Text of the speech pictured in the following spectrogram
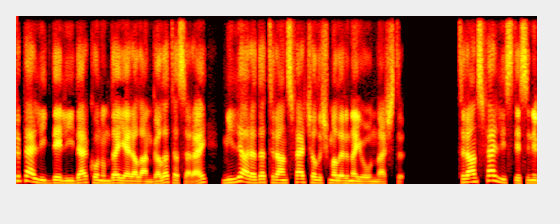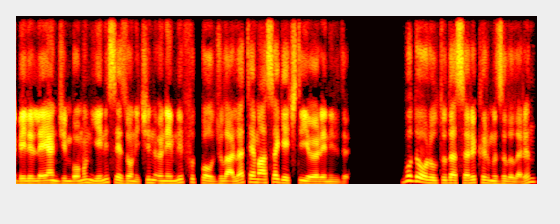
Süper Lig'de lider konumda yer alan Galatasaray, milli arada transfer çalışmalarına yoğunlaştı. Transfer listesini belirleyen Cimbom'un yeni sezon için önemli futbolcularla temasa geçtiği öğrenildi. Bu doğrultuda Sarı Kırmızılıların,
